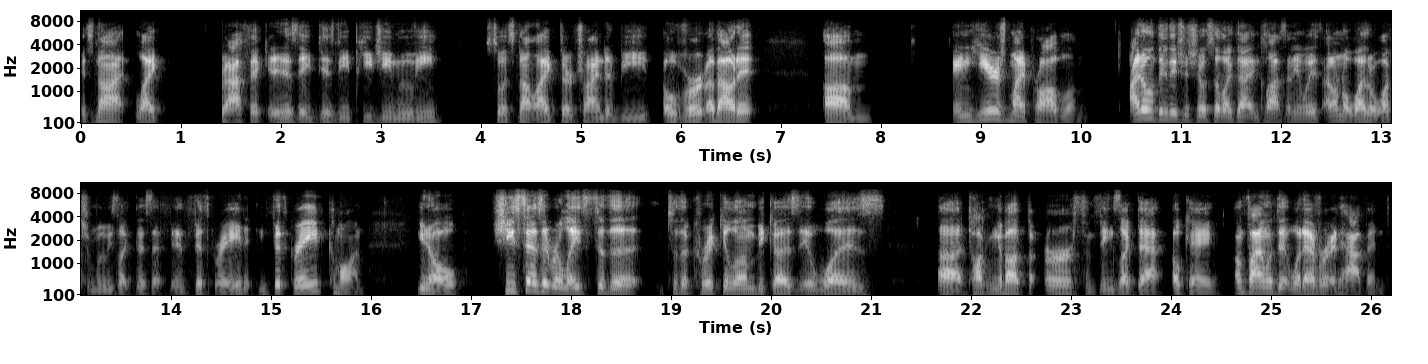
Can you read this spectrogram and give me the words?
It's not like graphic. It is a Disney PG movie, so it's not like they're trying to be overt about it. Um, and here's my problem. I don't think they should show stuff like that in class, anyways. I don't know why they're watching movies like this in fifth grade. In fifth grade, come on you know, she says it relates to the to the curriculum because it was uh, talking about the earth and things like that. Okay, I'm fine with it. Whatever, it happened.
